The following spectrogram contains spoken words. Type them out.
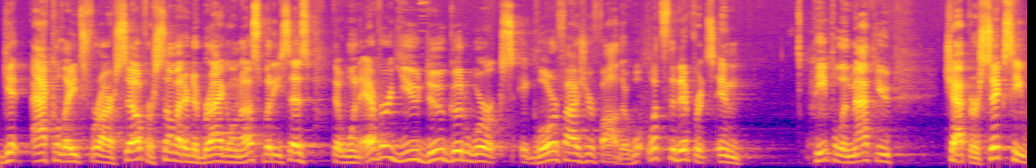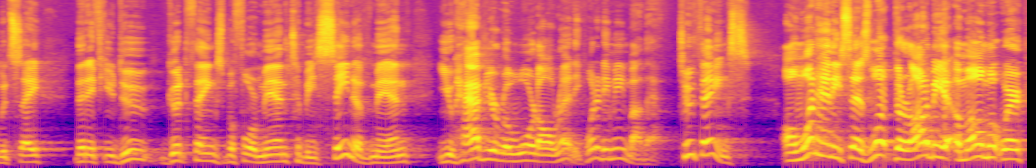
get accolades for ourselves or somebody to brag on us, but He says that whenever you do good works, it glorifies your Father. What's the difference in people in Matthew chapter 6? He would say that if you do good things before men to be seen of men, you have your reward already. What did he mean by that? Two things. On one hand, he says, Look, there ought to be a moment where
